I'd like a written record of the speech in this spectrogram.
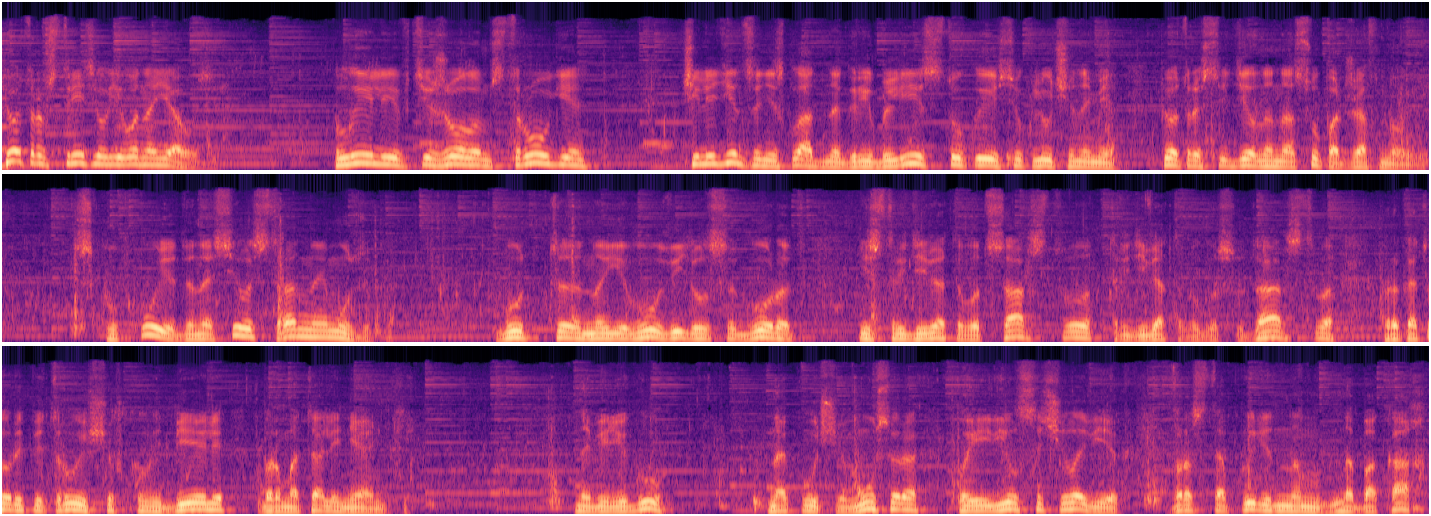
Петр встретил его на Яузе. Плыли в тяжелом струге, челединцы нескладно гребли, стукаясь уключенными. Петр сидел на носу, поджав ноги. С кукуя доносилась странная музыка. Будто наяву виделся город из тридевятого царства, тридевятого государства, про который Петру еще в колыбели бормотали няньки. На берегу, на куче мусора, появился человек в растопыренном на боках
